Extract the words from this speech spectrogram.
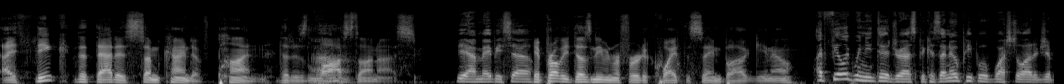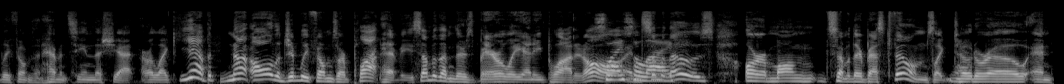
I think that that is some kind of pun that is ah. lost on us. yeah, maybe so. It probably doesn't even refer to quite the same bug, you know? I feel like we need to address because I know people who've watched a lot of Ghibli films and haven't seen this yet are like, yeah, but not all the Ghibli films are plot heavy. Some of them there's barely any plot at all, Slice and of some of those are among some of their best films, like Totoro, and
